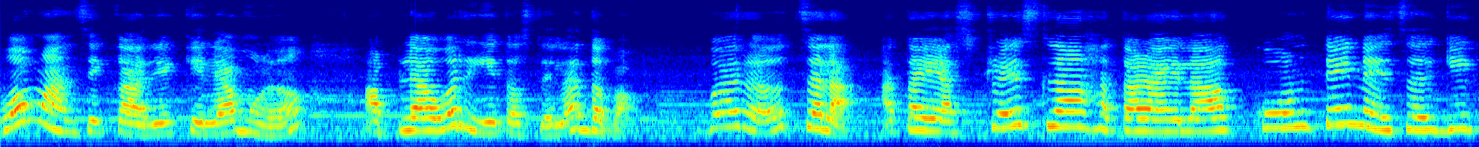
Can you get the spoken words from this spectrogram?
व मानसिक कार्य केल्यामुळं आपल्यावर येत असलेला दबाव. बरं चला आता या स्ट्रेसला हाताळायला कोणते नैसर्गिक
